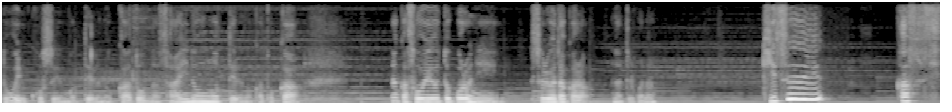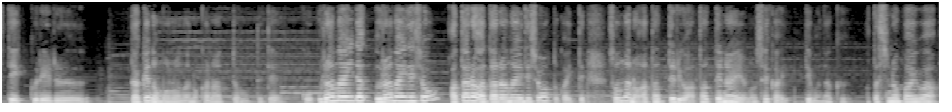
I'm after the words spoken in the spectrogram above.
どういう個性を持ってるのかどんな才能を持ってるのかとかなんかそういうところにそれはだから何て言うのかな気づかしてくれるだけのものなのかなって思っててこう占いだ占いでしょ？当たる当たらないでしょ？とか言ってそんなの当たってるよ当たってないよの世界ではなく私の場合は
